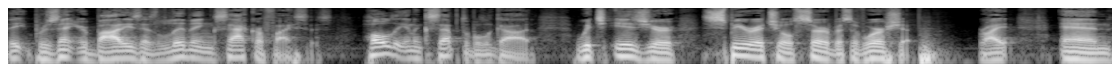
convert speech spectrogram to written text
that you present your bodies as living sacrifices, holy and acceptable to God, which is your spiritual service of worship." Right? And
